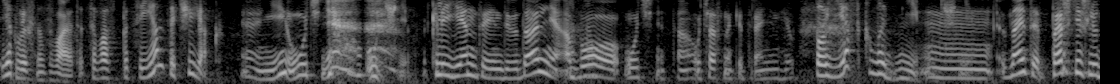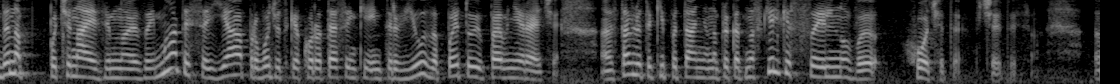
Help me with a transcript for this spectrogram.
як ви їх називаєте? Це у вас пацієнти чи як? Е, Ні, учні. Учні. Клієнти індивідуальні або учні та учасники тренінгів. То є складні учні. Знаєте, перш ніж людина починає зі мною займатися, я проводжу таке коротесеньке інтерв'ю, запитую певні речі. Е, Ставлю такі питання, наприклад, наскільки сильно ви хочете вчитися? Е,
